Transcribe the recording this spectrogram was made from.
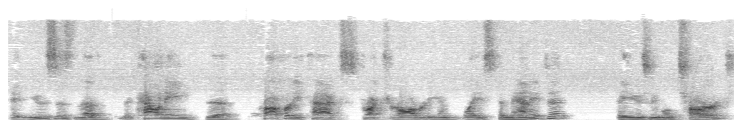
It uses the, the county, the property tax structure already in place to manage it. They usually will charge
